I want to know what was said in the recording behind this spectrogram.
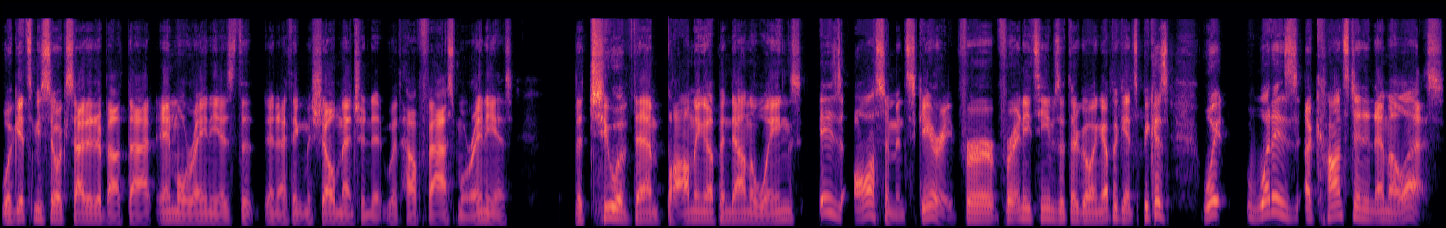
what gets me so excited about that and Mulraney is that and i think michelle mentioned it with how fast Mulraney is the two of them bombing up and down the wings is awesome and scary for for any teams that they're going up against because what what is a constant in MLS?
